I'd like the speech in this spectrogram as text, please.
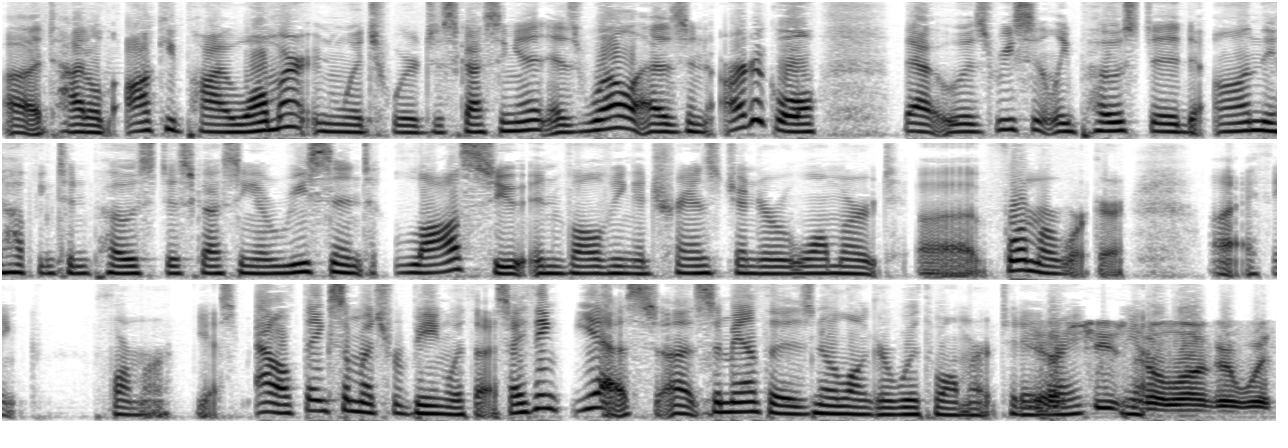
uh, titled Occupy Walmart, in which we're discussing it, as well as an article that was recently posted on the Huffington Post discussing a recent lawsuit involving a transgender Walmart uh, former worker. Uh, I think former. Yes, Al. Thanks so much for being with us. I think yes, uh, Samantha is no longer with Walmart today, yeah, right? she's yeah. no longer with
